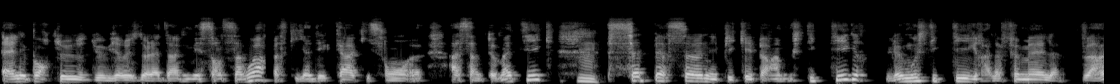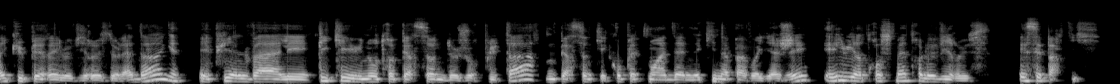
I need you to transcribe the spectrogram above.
elle est porteuse du virus de la dengue mais sans le savoir parce qu'il y a des cas qui sont euh, asymptomatiques. Hmm. Cette personne est piquée par un moustique tigre, le moustique tigre à la femelle va récupérer le virus de la dengue et puis elle va aller piquer une autre personne deux jours plus tard, une personne qui est complètement indemne et qui n'a pas voyagé et lui en transmettre le virus. Et c'est parti.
